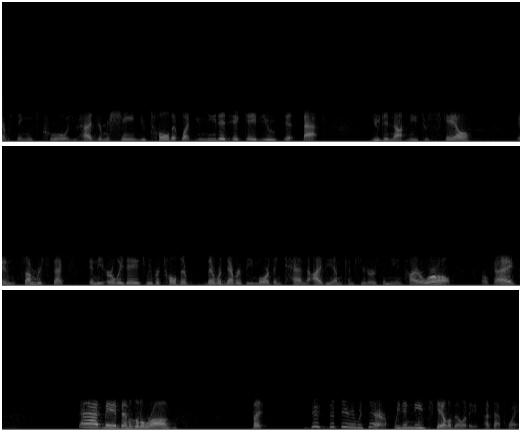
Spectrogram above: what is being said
Everything was cool. You had your machine, you told it what you needed, it gave you it back. You did not need to scale. In some respects, in the early days, we were told that there would never be more than 10 IBM computers in the entire world. Okay? That may have been a little wrong, but the, the theory was there. We didn't need scalability at that point.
